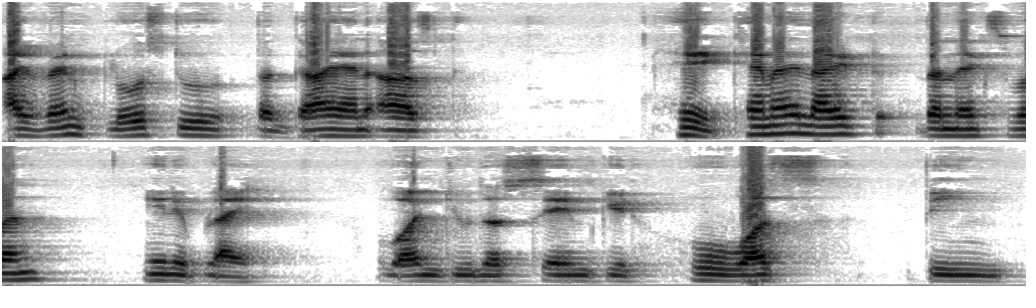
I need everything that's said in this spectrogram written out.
I went close to the guy and asked, Hey, can I light the next one? He replied, Weren't you the same kid who was being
